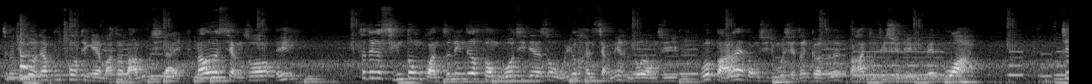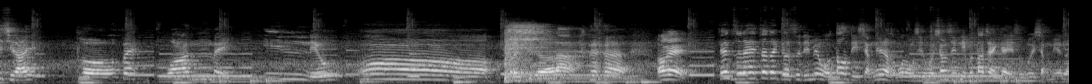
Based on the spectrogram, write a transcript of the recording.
这个就说人家不错听耶，马上把它录起来。然后就想说，诶。在这个行动管制令这个封国期间的时候，我又很想念很多东西，我把那些东西全部写成歌词，把它丢进旋律里面，哇，记起来，perfect，完美，一流，哦，不记得啦，哈 哈，OK，这样子呢，在这歌词里面，我到底想念了什么东西？我相信你们大家应该也是会想念的。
